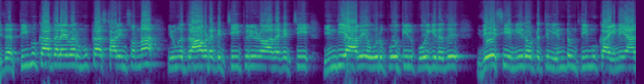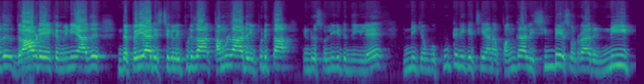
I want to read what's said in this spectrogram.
இதை திமுக தலைவர் மு க ஸ்டாலின் சொன்னா இவங்க திராவிட கட்சி பிரிவினவாத கட்சி இந்தியாவே ஒரு போக்கில் போகிறது. தேசிய நீரோட்டத்தில் என்றும் திமுக இணையாது திராவிட இயக்கம் இணையாது. இந்த பெரியாரிஸ்டுகள் இப்படிதான் தமிழ்நாடு இப்படித்தான் என்று சொல்லிக்கிட்டு இருந்தீங்களே. இன்னைக்கு உங்க கூட்டணி கட்சியான பங்காளி சிண்டே சொல்றாரு நீட்.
